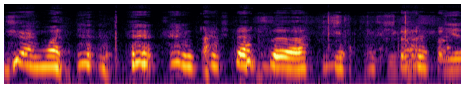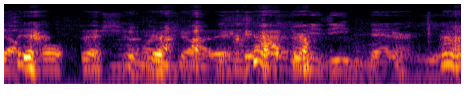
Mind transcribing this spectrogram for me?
Jim, what? That's uh. You can eat a full fish in one shot. Eh? After he's eaten dinner. You know.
